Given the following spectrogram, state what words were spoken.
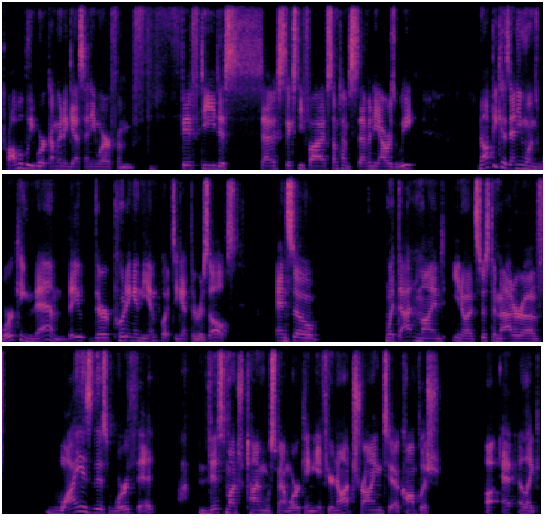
probably work i'm going to guess anywhere from 50 to 65, sometimes 70 hours a week. Not because anyone's working them, they they're putting in the input to get the results. And so with that in mind, you know, it's just a matter of why is this worth it? This much time was spent working if you're not trying to accomplish uh, like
